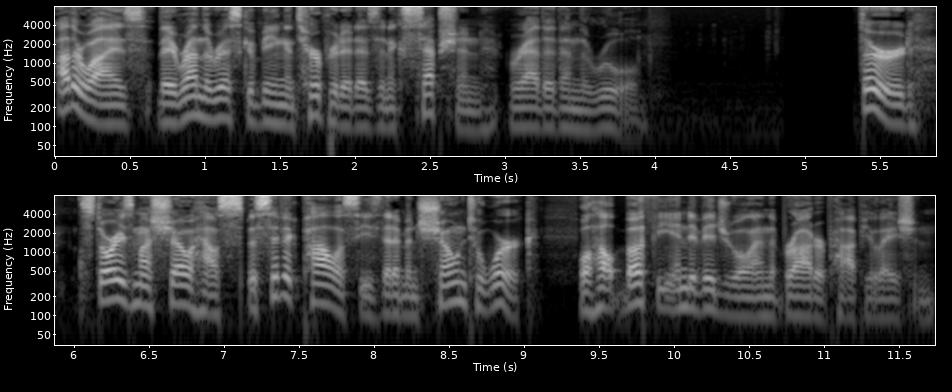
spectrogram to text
Otherwise, they run the risk of being interpreted as an exception rather than the rule. Third, stories must show how specific policies that have been shown to work will help both the individual and the broader population.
